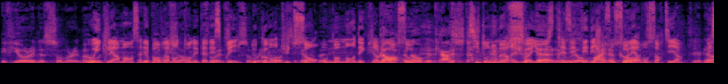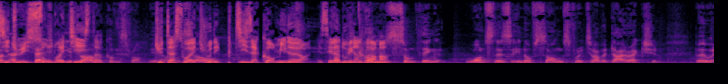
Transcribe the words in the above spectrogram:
If you're in a summery mood, Oui, clairement, ça dépend vraiment de ton état d'esprit, de summery comment tu te sens au moment d'écrire le morceau. Si ton humeur est joyeuse, très été, des chansons solaires vont sortir. Mais si tu es sombre et triste, tu t'assois et tu joues des petits accords mineurs. Et c'est là it d'où vient le drama. becomes something once there's enough songs for it to have a direction. But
